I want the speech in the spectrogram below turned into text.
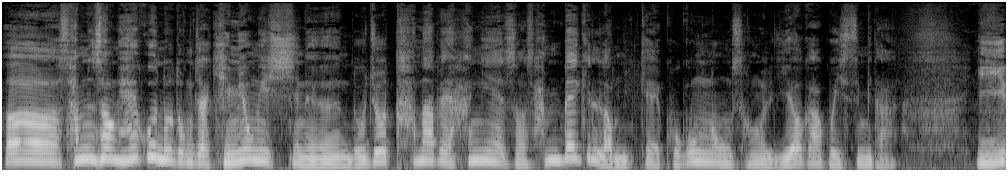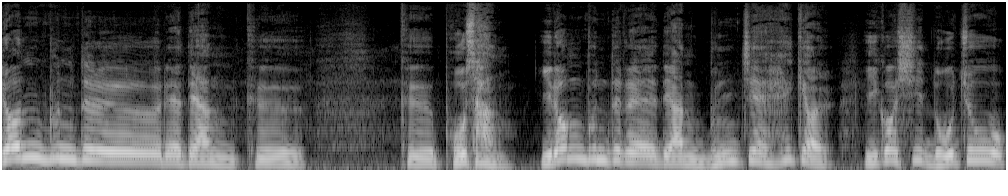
어, 삼성 해고 노동자 김용희 씨는 노조 탄압에 항의해서 300일 넘게 고공농성을 이어가고 있습니다. 이런 분들에 대한 그, 그 보상, 이런 분들에 대한 문제 해결, 이것이 노조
